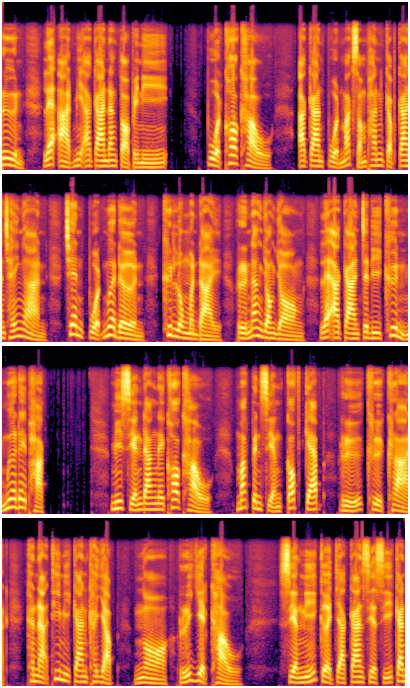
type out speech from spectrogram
รื่น และอาจมีอาการดังต่อไปนี้ ปวดข้อเข่า อาการปวดมักสัมพันธ์กับการใช้งาน เช่น ปวดเมื่อเดิน ขึ้นลงบันได หรือนั่งยองๆ และอาการจะดีขึ้นเมื่อได้พัก มีเสียงดังในข้อเข่า มักเป็นเสียงก๊อบแก๊บหรือคลืดคลาด ขณะที่มีการขยับ งอหรือเหยียดเข่า เสียงนี้เกิดจากการเสียดสีกัน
